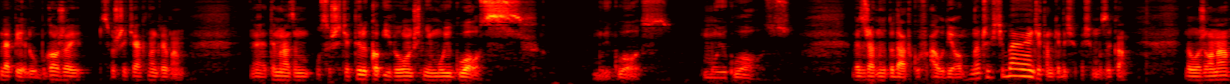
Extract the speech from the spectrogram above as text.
Lepiej lub gorzej. Słyszycie, jak nagrywam. E, Tym razem usłyszycie tylko i wyłącznie mój głos. Mój głos. Mój głos. bez żadnych dodatków audio. No oczywiście będzie tam kiedyś jakaś muzyka dołożona.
